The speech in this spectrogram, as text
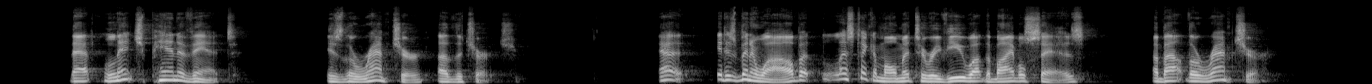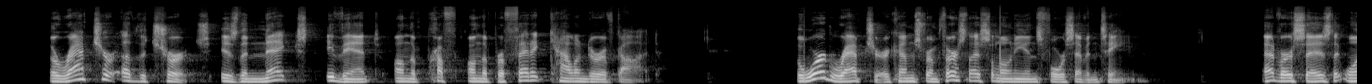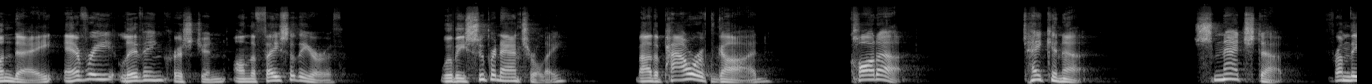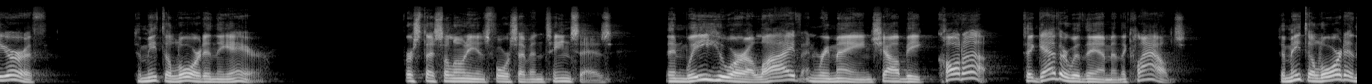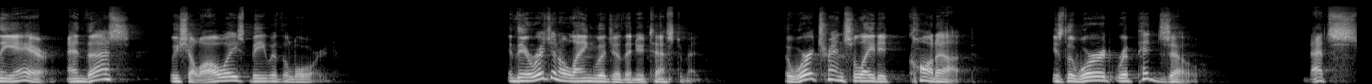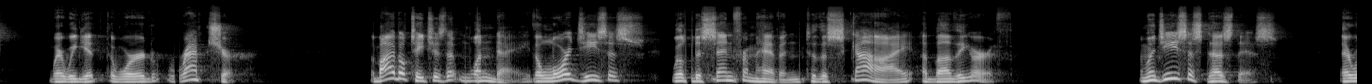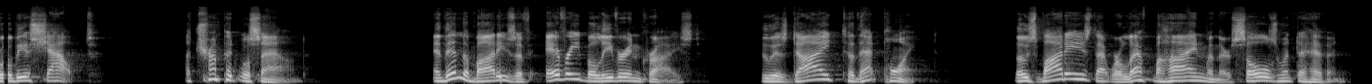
That linchpin event is the rapture of the church. Now, it has been a while, but let's take a moment to review what the Bible says about the rapture. The rapture of the church is the next event on the, prof- on the prophetic calendar of God. The word rapture comes from 1 Thessalonians 4:17. That verse says that one day every living Christian on the face of the earth will be supernaturally by the power of God caught up, taken up, snatched up from the earth to meet the Lord in the air. 1 Thessalonians 4:17 says, "Then we who are alive and remain shall be caught up together with them in the clouds to meet the Lord in the air, and thus we shall always be with the Lord. In the original language of the New Testament, the word translated caught up is the word rapidzo. That's where we get the word rapture. The Bible teaches that one day the Lord Jesus will descend from heaven to the sky above the earth. And when Jesus does this, there will be a shout, a trumpet will sound. And then the bodies of every believer in Christ who has died to that point, those bodies that were left behind when their souls went to heaven,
